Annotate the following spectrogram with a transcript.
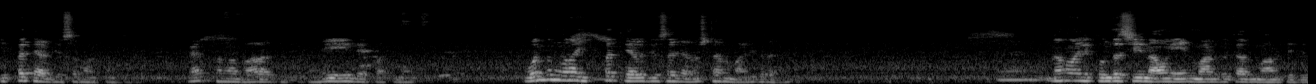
ಇಪ್ಪತ್ತೆರಡು ದಿವಸ ಮಾಡ್ತಾನೆ. ತಮ್ಮ ಭಾಳ ಏನು ಇಲ್ಲಪ್ಪ ಅಂತ ಒಂದು ನೂರ ಇಪ್ಪತ್ತೆರಡು ದಿವಸ ಅಲ್ಲಿ ಅನುಷ್ಠಾನ ಮಾಡಿದ್ರೆ ನಾವು ಅಲ್ಲಿ ಕುಂದರ್ಸಿ ನಾವು ಏನು ಮಾಡ್ಬೇಕಾದ್ ಮಾಡ್ತಿದ್ವಿ.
